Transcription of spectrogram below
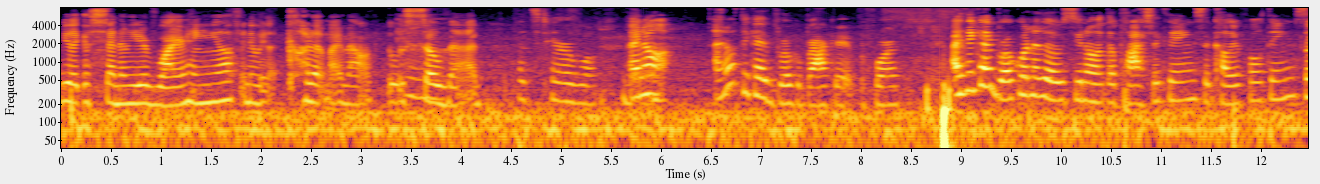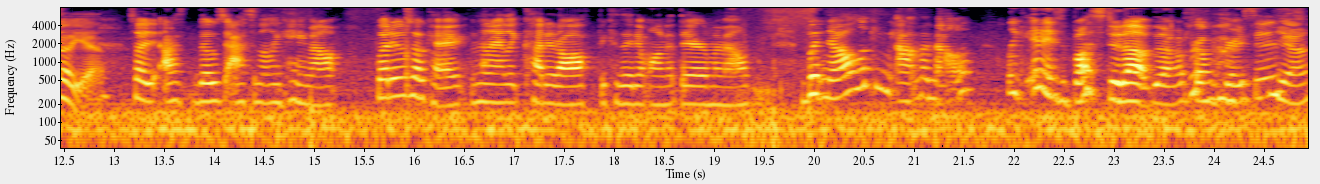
be like a centimeter of wire hanging off, and it would like cut up my mouth. It was so bad. That's terrible. I know. I don't think I broke a bracket before. I think I broke one of those, you know, the plastic things, the colorful things. Oh yeah. So ac- those accidentally came out, but it was okay. And then I like cut it off because I didn't want it there in my mouth. But now looking at my mouth, like it is busted up though from braces. Yeah.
